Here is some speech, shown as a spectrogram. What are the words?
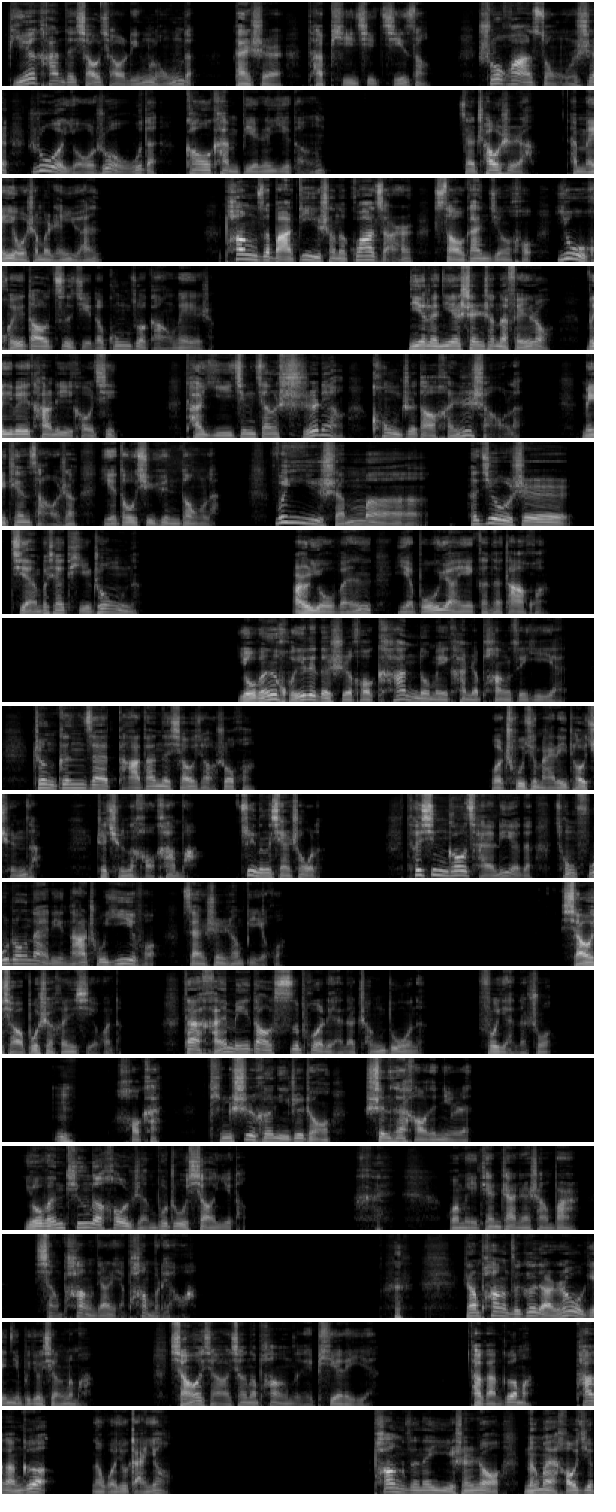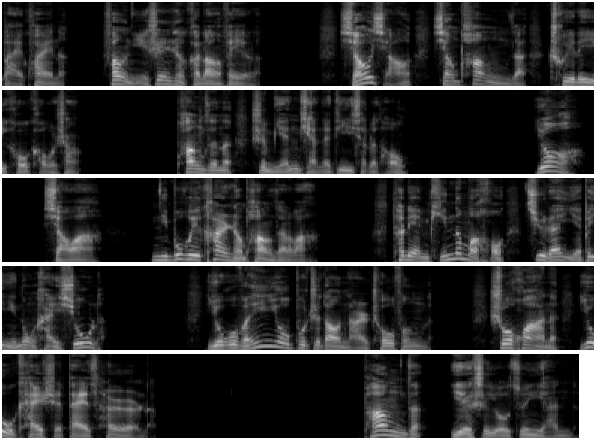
别看他小巧玲珑的。但是他脾气急躁，说话总是若有若无的，高看别人一等。在超市啊，他没有什么人缘。胖子把地上的瓜子儿扫干净后，又回到自己的工作岗位上，捏了捏身上的肥肉，微微叹了一口气。他已经将食量控制到很少了，每天早上也都去运动了。为什么他就是减不下体重呢？而有文也不愿意跟他搭话。有文回来的时候，看都没看着胖子一眼，正跟在打单的小小说话。我出去买了一条裙子，这裙子好看吧？最能显瘦了。他兴高采烈的从服装袋里拿出衣服，在身上比划。小小不是很喜欢他，但还没到撕破脸的程度呢，敷衍的说：“嗯，好看。”挺适合你这种身材好的女人。有文听了后忍不住笑意道：“，我每天站着上班，想胖点也胖不了啊。”哼，让胖子割点肉给你不就行了吗？小小向那胖子给瞥了一眼，他敢割吗？他敢割，那我就敢要。胖子那一身肉能卖好几百块呢，放你身上可浪费了。小小向胖子吹了一口口哨。胖子呢是腼腆的低下了头。哟，小啊，你不会看上胖子了吧？他脸皮那么厚，居然也被你弄害羞了。有文又不知道哪儿抽风了，说话呢又开始带刺儿了。胖子也是有尊严的，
